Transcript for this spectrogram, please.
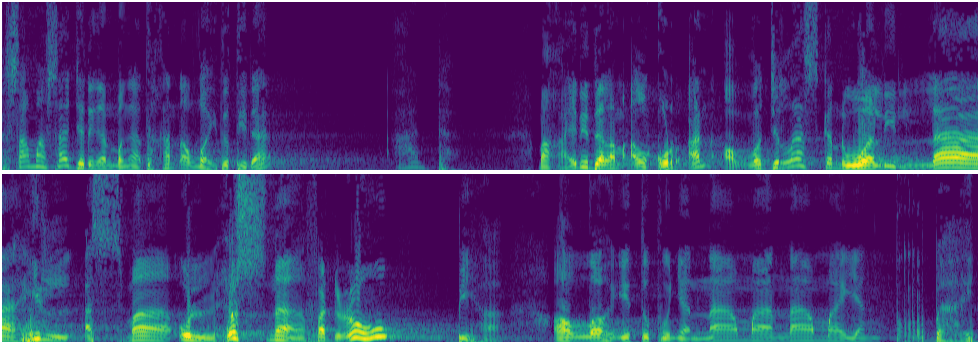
Sama saja dengan mengatakan Allah itu tidak ada. Makanya di dalam Al-Quran Allah jelaskan walillahil asmaul husna fad'uhu biha. Allah itu punya nama-nama yang terbaik.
